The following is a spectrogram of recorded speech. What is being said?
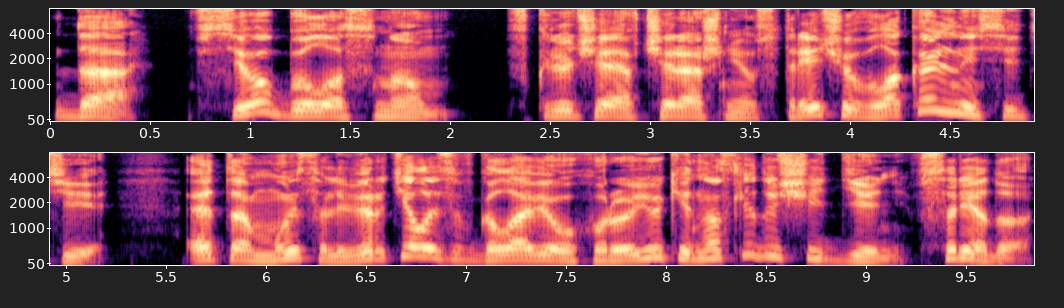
Да, все было сном, включая вчерашнюю встречу в локальной сети – эта мысль вертелась в голове у Харуюки на следующий день, в среду,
